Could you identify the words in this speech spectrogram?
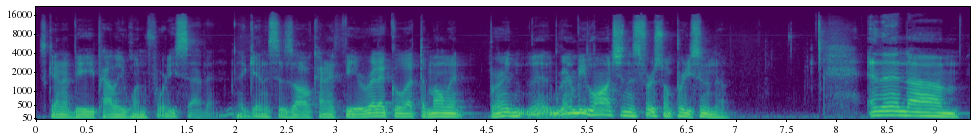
it's going to be probably 147. Again, this is all kind of theoretical at the moment. We're, we're going to be launching this first one pretty soon, though. And then, um,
